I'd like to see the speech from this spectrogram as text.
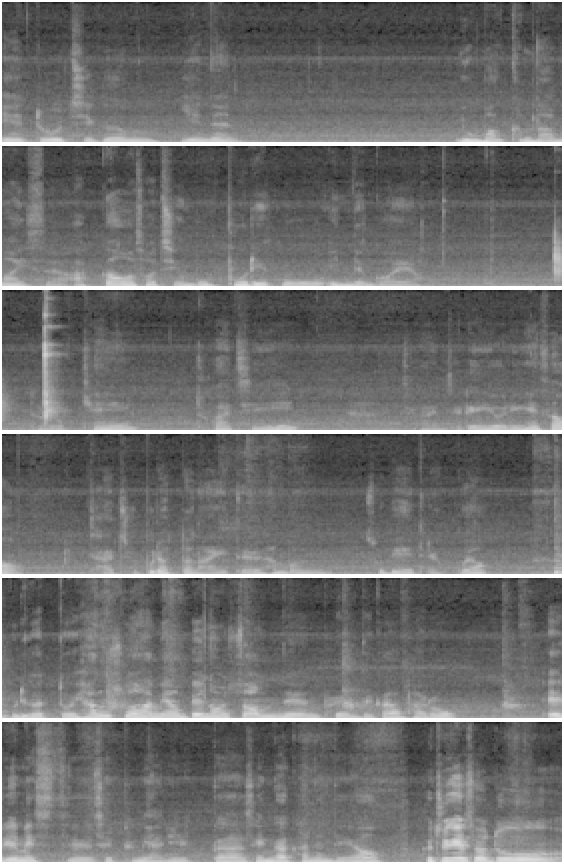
얘도 지금 얘는 요만큼 남아 있어요. 아까워서 지금 못 뿌리고 있는 거예요. 이렇게 두 가지 제가 이제 레이어링해서 자주 뿌렸던 아이들 한번 소개해 드렸고요. 우리가 또 향수하면 빼놓을 수 없는 브랜드가 바로 에르메스 제품이 아닐까 생각하는데요. 그 중에서도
